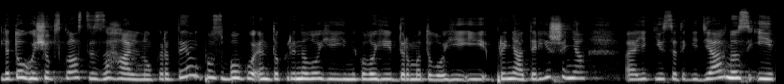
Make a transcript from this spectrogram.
для того, щоб скласти загальну картинку з боку ендокринології, гінекології, дерматології і прийняти рішення, е, який все-таки діагноз, і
